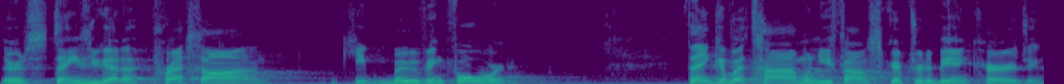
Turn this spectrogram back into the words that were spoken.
There's things you got to press on and keep moving forward. Think of a time when you found Scripture to be encouraging.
